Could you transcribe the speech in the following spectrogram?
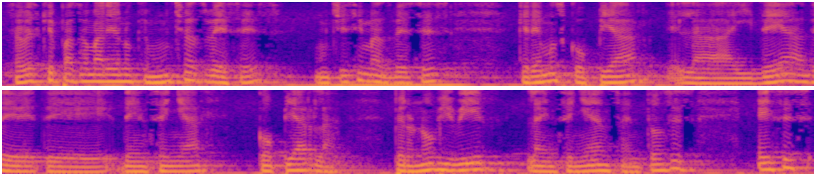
¿Sabes qué pasa, Mariano? Que muchas veces, muchísimas veces, queremos copiar la idea de, de, enseñar, copiarla, pero no vivir la enseñanza. Entonces, ese es,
